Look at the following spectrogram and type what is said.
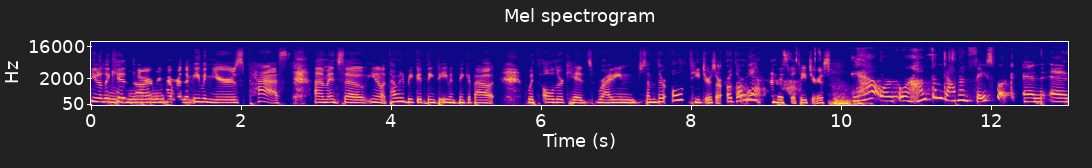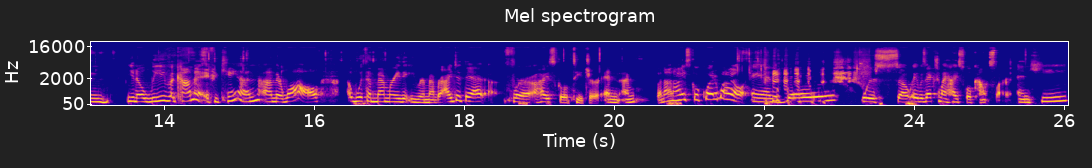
you know the mm-hmm. kids aren't mm-hmm. remembering them even years past um, and so you know that would be a good thing to even think about with older kids writing some of their old teachers or, or their oh, yeah. old Sunday school teachers yeah or or hunt them down on Facebook and and you know, leave a comment if you can on their wall with a memory that you remember. I did that for a high school teacher, and I'm been of high school quite a while, and they were so. It was actually my high school counselor, and he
